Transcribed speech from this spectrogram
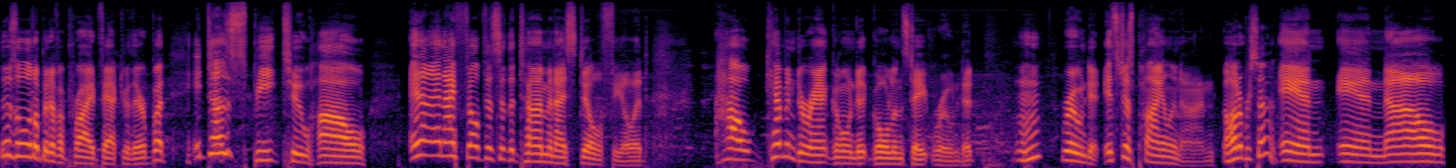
there's a little bit of a pride factor there, but it does speak to how and I, and I felt this at the time and I still feel it. How Kevin Durant going to Golden State ruined it. Mm-hmm. Ruined it. It's just piling on hundred percent. and and now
